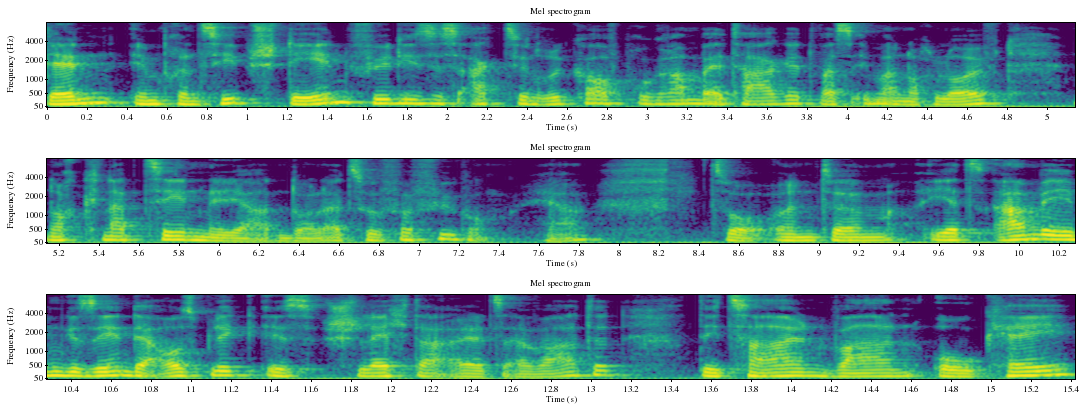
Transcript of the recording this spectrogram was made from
denn im Prinzip stehen für dieses Aktienrückkaufprogramm bei Target, was immer noch läuft, noch knapp 10 Milliarden Dollar zur Verfügung. Ja. So, und ähm, jetzt haben wir eben gesehen, der Ausblick ist schlechter als erwartet. Die Zahlen waren okay.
